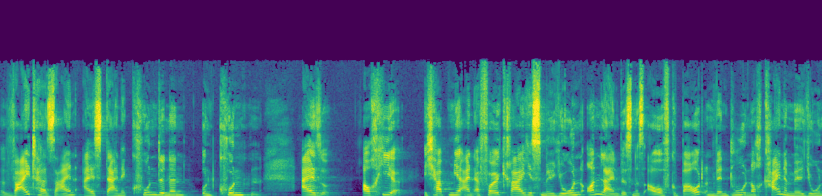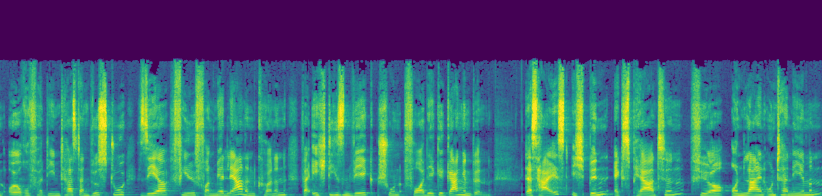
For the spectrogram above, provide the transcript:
weiter sein als deine Kundinnen und Kunden. Also, auch hier, ich habe mir ein erfolgreiches Millionen-Online-Business aufgebaut und wenn du noch keine Millionen Euro verdient hast, dann wirst du sehr viel von mir lernen können, weil ich diesen Weg schon vor dir gegangen bin. Das heißt, ich bin Expertin für Online-Unternehmen,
